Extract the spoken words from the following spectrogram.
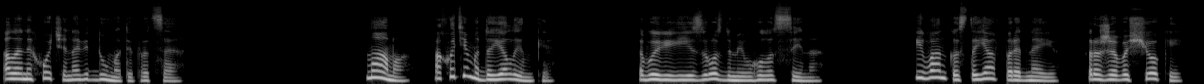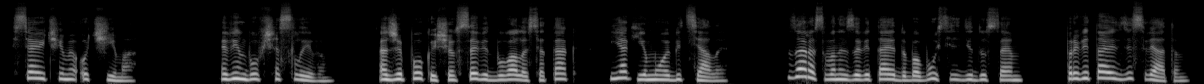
але не хоче навіть думати про це. Мамо, а ходімо до ялинки, вивів її з роздумів голос сина. Іванко стояв перед нею, рожевощокий, сяючими очима. Він був щасливим, адже поки що все відбувалося так, як йому обіцяли. Зараз вони завітають до бабусі з дідусем, привітають зі святом.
